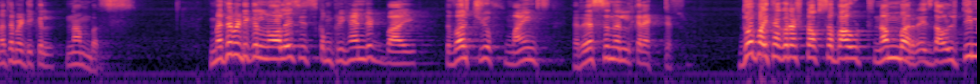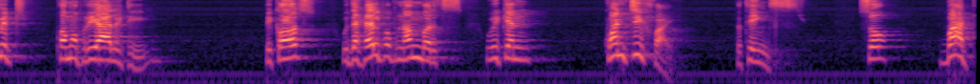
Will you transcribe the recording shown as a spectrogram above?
mathematical numbers. Mathematical knowledge is comprehended by the virtue of mind's rational character. Though Pythagoras talks about number as the ultimate form of reality, because with the help of numbers we can quantify the things. So, but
